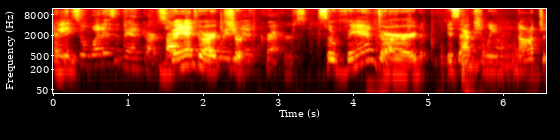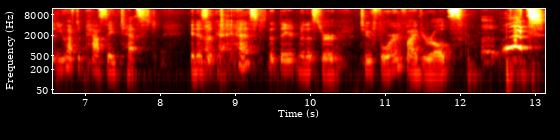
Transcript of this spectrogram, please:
and Wait, then so what is a Vanguard? Sorry, Vanguard, that's sure. way to get crackers. So Vanguard is actually not. You have to pass a test. It is Okay. a test that they administer to four and five year olds What?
